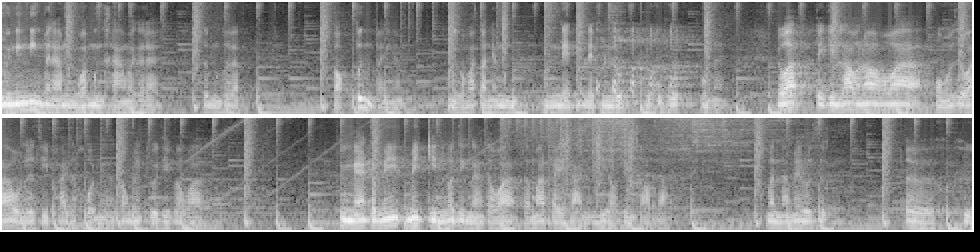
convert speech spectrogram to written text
มึงนิ่งๆไปนะมึงว่ามึงค้างไว้ก็ได้แล้วมึงก็แบบตอบปึ้งไปเงี้ยเหมือนกับว่าตอนนี้มึงมึงเน็ตเน็ตมึงหลุดเดี๋ยวกูพูดพูดให้หรือว่าไปกินเหล้ากันเปล่าเพราะว่าผมรู้สึกว่าผมจะจีบใครสักคนเนี่ยต้องเป็นฟิลที่แบบว่าถึงแม้จะไม่ไม่กินก็จริงนะ แต่ว่าสามารถไปสถานที่ที่เราชื่นชอบได้ มันทำให้รู้สึก เออ คือ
